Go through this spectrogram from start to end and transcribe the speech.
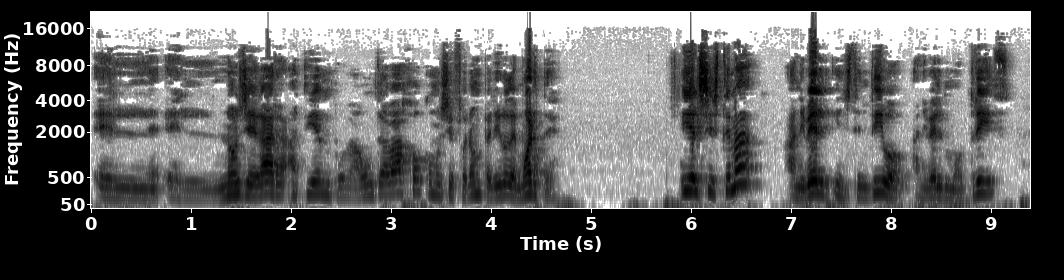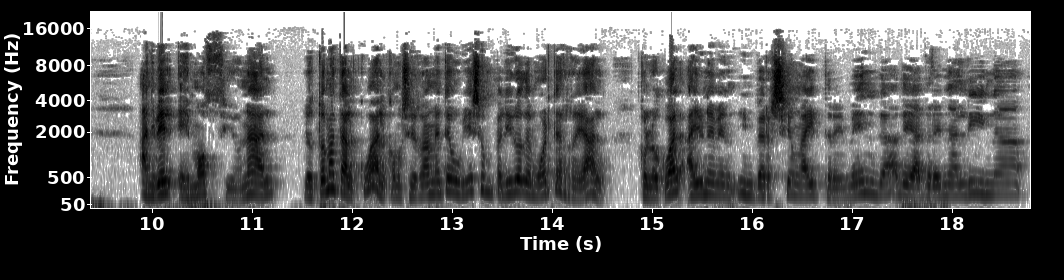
el, el, no llegar a tiempo a un trabajo como si fuera un peligro de muerte. Y el sistema, a nivel instintivo, a nivel motriz, a nivel emocional, lo toma tal cual, como si realmente hubiese un peligro de muerte real. Con lo cual hay una inversión ahí tremenda de adrenalina,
